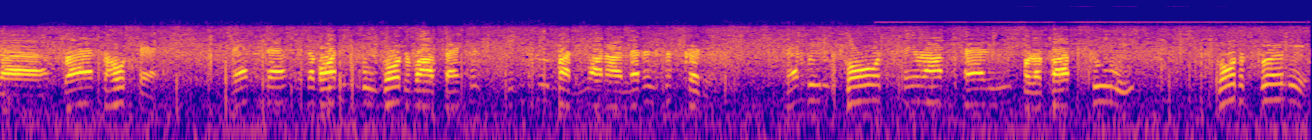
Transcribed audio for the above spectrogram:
uh, Grand Hotel. Then uh, in the morning we'll go to our bankers, give little money on our letters of credit. Then we'll go and stay around Paris for about two weeks, go to Berlin.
